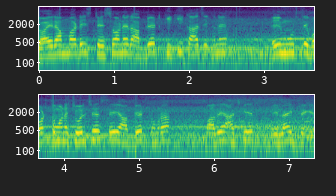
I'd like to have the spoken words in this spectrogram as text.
জয়রামবাটি স্টেশনের আপডেট কি কি কাজ এখানে এই মুহূর্তে বর্তমানে চলছে, সেই আপডেট তোমরা পাবে আজকের এই লাইভ থেকে।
